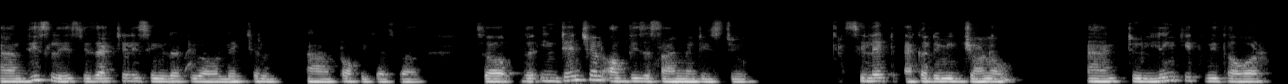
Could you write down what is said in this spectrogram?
and this list is actually similar to our lecture uh, topic as well. So the intention of this assignment is to select academic journal and to link it with our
